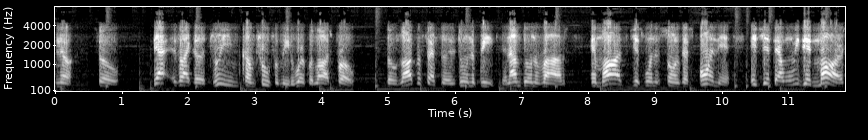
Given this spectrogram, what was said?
You know, so that is like a dream come true for me to work with Large Pro. So Large Professor is doing the beats and I'm doing the rhymes, and Mars is just one of the songs that's on there. It's just that when we did Mars,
